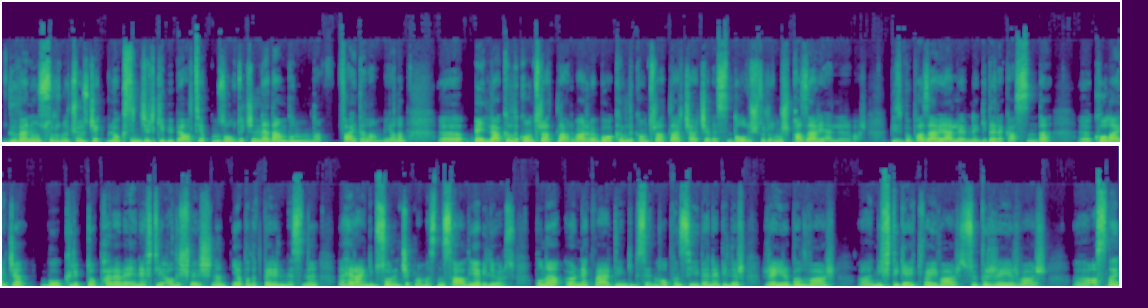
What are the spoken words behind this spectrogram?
güven unsurunu çözecek blok zincir gibi bir altyapımız olduğu için neden bununla faydalanmayalım. E, belli akıllı kontratlar var ve bu akıllı kontratlar çerçevesinde oluşturulmuş pazar yerleri var. Biz bu pazar yerlerine giderek aslında e, kolayca bu kripto para ve NFT alışverişinin yapılıp verilmesini ve herhangi bir sorun çıkmamasını sağlayabiliyoruz. Buna örnek verdiğin gibi senin OpenSea denebilir, Rarible var, e, Nifty Gateway var, Super Rare var. Ee, aslında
